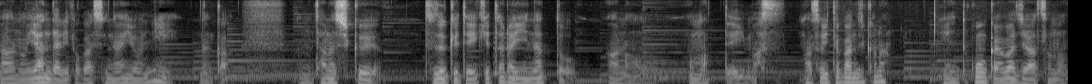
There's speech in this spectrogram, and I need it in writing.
あの病んだりとかしないようになんか楽しく続けていけたらいいなとあの思っています。まあそういった感じかな。えーと、今回はじゃあその、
